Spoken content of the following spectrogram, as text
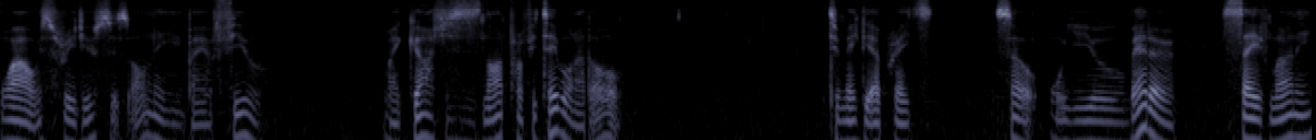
Wow it reduces only by a few. My gosh this is not profitable at all to make the upgrades. So you better save money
